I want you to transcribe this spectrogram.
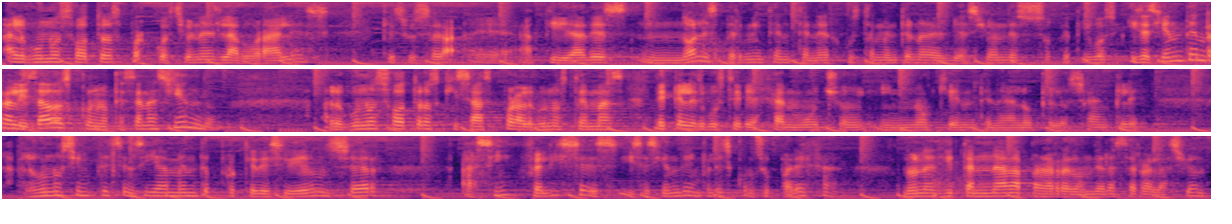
Algunos otros por cuestiones laborales, que sus eh, actividades no les permiten tener justamente una desviación de sus objetivos y se sienten realizados con lo que están haciendo. Algunos otros quizás por algunos temas de que les guste viajar mucho y no quieren tener algo que los ancle. Algunos simple y sencillamente porque decidieron ser así, felices y se sienten felices con su pareja. No necesitan nada para redondear esa relación.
